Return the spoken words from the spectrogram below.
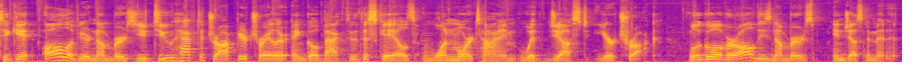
to get all of your numbers, you do have to drop your trailer and go back through the scales one more time with just your truck. We'll go over all these numbers in just a minute.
